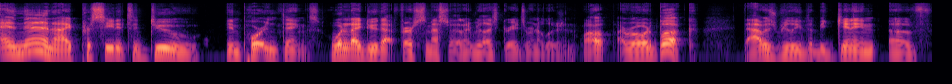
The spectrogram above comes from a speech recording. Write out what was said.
And then I proceeded to do important things. What did I do that first semester that I realized grades were an illusion? Well, I wrote a book. That was really the beginning of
